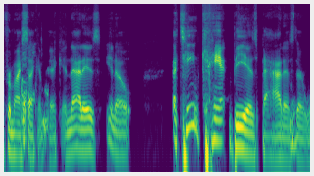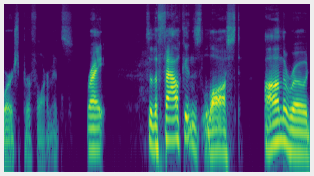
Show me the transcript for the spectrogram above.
for my oh. second pick, and that is, you know, a team can't be as bad as their worst performance, right? So the Falcons lost on the road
